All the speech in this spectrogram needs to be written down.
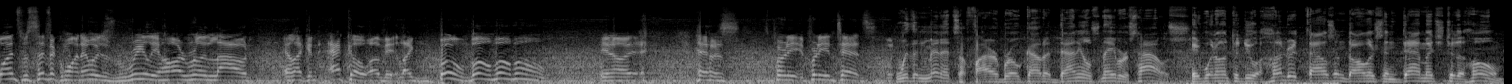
One specific one, it was really hard, really loud, and like an echo of it, like boom, boom, boom, boom. You know, it, it was pretty pretty intense. Within minutes, a fire broke out at Daniel's neighbor's house. It went on to do $100,000 in damage to the home,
